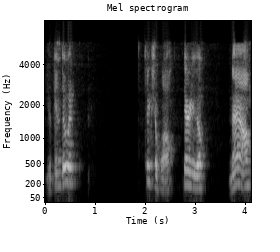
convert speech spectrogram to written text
You can do it. Takes a while. There you go. Now,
